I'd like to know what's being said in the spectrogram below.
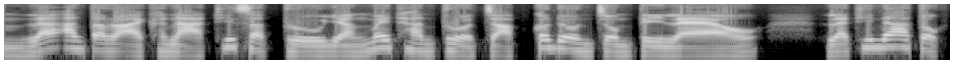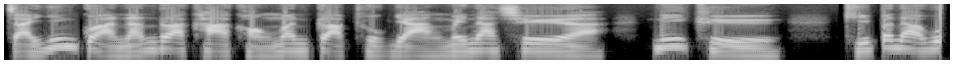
ำและอันตรายขนาดที่ศัตรูยังไม่ทันตรวจจับก็โดนโจมตีแล้ว และที่น่าตกใจยิ่งกว่านั้นราคาของมันกลับถูกอย่างไม่น่าเชื่อ นี่คือ ขีปนาวุธ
